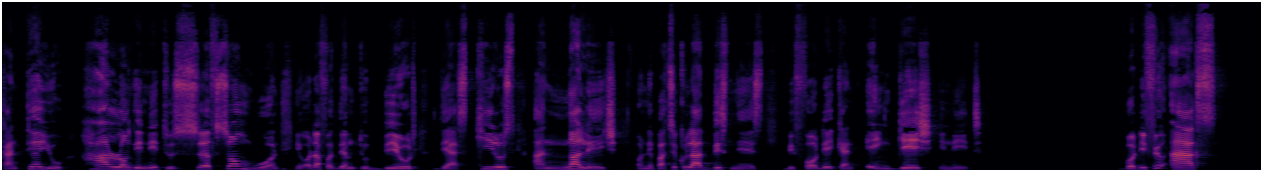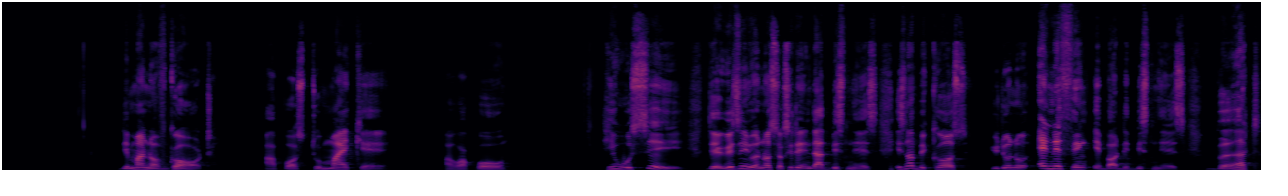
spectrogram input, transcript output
can tell you how long they need to serve someone in order for them to build their skills and knowledge on a particular business before they can engage in it. But if you ask the man of God, Apostle Michael Orokpo, he will say the reason you are not succeeding in that business is not because you don't know anything about the business, but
